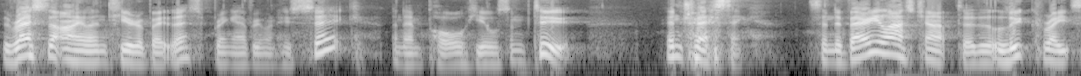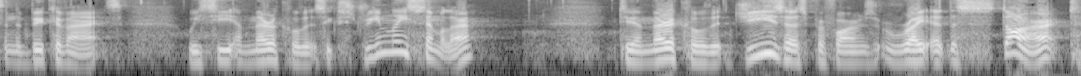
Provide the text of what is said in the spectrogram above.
The rest of the island hear about this, bring everyone who's sick, and then Paul heals them too. Interesting. So, in the very last chapter that Luke writes in the book of Acts, we see a miracle that's extremely similar to a miracle that Jesus performs right at the start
